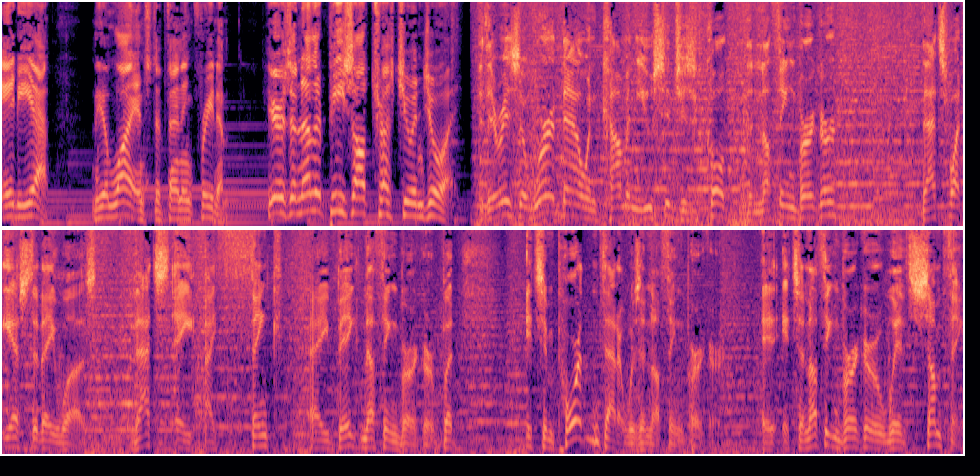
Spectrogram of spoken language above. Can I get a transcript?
ADF, the Alliance Defending Freedom. Here's another piece I'll trust you enjoy. There is a word now in common usage. Is it called the nothing burger? That's what yesterday was. That's a, I think, a big nothing burger. But it's important that it was a nothing burger. It's a nothing burger with something.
